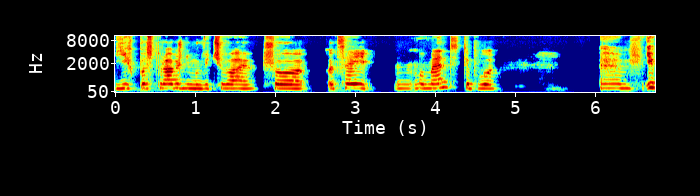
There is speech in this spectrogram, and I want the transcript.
їх по-справжньому відчуваю. Що оцей момент, типу, Я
